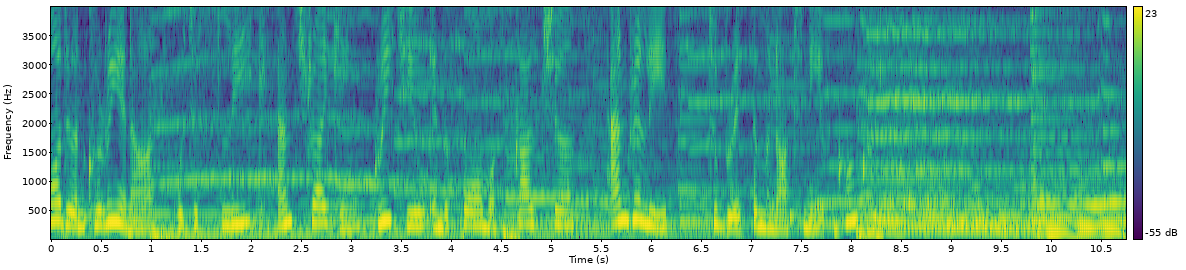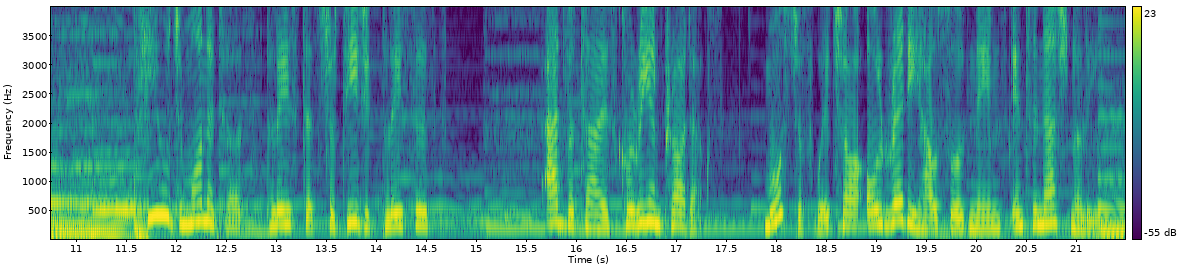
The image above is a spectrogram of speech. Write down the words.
Modern Korean art, which is sleek and striking, greets you in the form of sculpture and reliefs to break the monotony of concrete. Huge monitors placed at strategic places advertise Korean products, most of which are already household names internationally.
